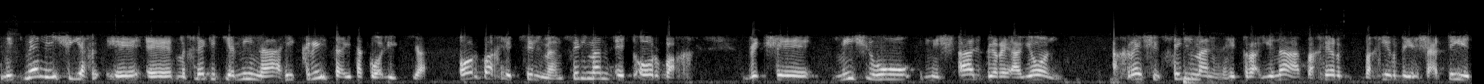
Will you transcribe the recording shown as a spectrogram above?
נדמה לי שמפלגת ימינה הקריסה את הקואליציה. אורבך את סילמן, סילמן את אורבך. וכשמישהו נשאל בריאיון, אחרי שסילמן התראיינה, בכיר, בכיר ביש עתיד,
